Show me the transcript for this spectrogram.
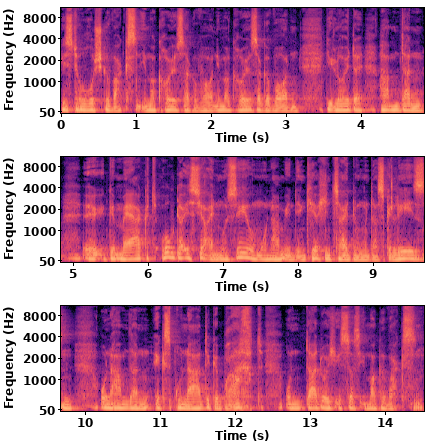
historisch gewachsen, immer größer geworden, immer größer geworden. Die Leute haben dann äh, gemerkt, oh, da ist ja ein Museum und haben in den Kirchenzeitungen das gelesen und haben dann Exponate gebracht und dadurch ist das immer gewachsen.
